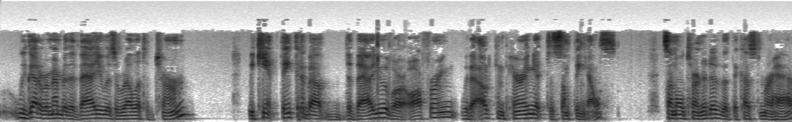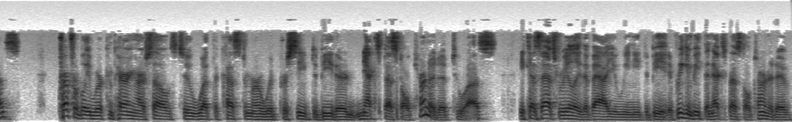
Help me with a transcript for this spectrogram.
we've got to remember that value is a relative term. We can't think about the value of our offering without comparing it to something else, some alternative that the customer has preferably we're comparing ourselves to what the customer would perceive to be their next best alternative to us because that's really the value we need to beat. If we can beat the next best alternative,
